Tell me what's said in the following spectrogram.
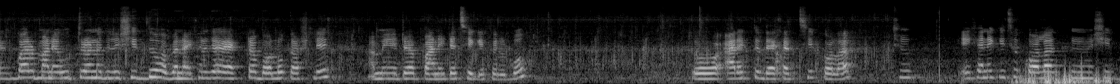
একবার মানে উত্তরায়ণে দিলে সিদ্ধ হবে না, এখানে যা একটা বলক আসলে আমি এটা পানিটা ছেঁকে ফেলব। তো আরেকটা দেখাচ্ছি কলা। কিছু এখানে কিছু কলা সিদ্ধ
